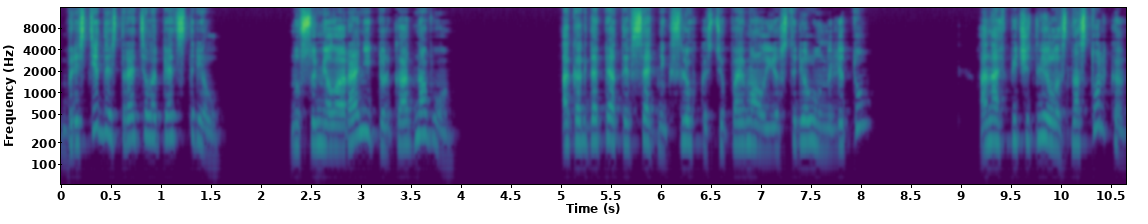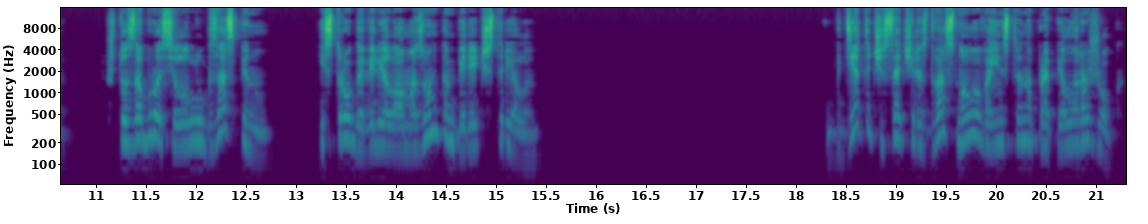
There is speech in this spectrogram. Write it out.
Брестида истратила пять стрел, но сумела ранить только одного. А когда пятый всадник с легкостью поймал ее стрелу на лету, она впечатлилась настолько, что забросила лук за спину и строго велела амазонкам беречь стрелы. Где-то часа через два снова воинственно пропел рожок.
